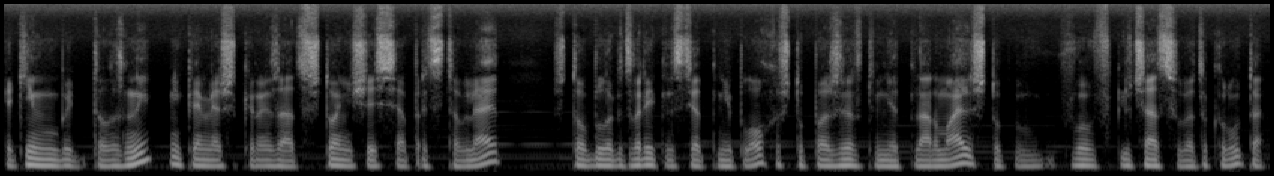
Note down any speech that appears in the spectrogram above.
какими быть должны некоммерческие организации, что они сейчас себя представляют, что благотворительность — это неплохо, что пожертвование — это нормально, что включаться в это круто,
